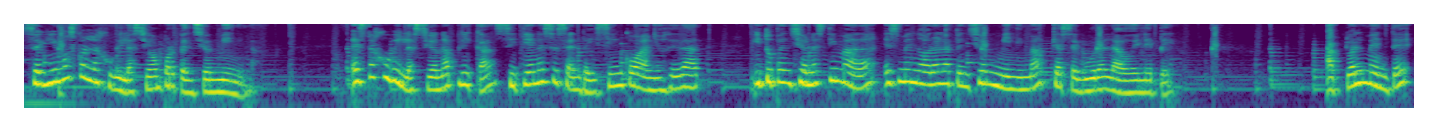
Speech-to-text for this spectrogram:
Seguimos con la jubilación por pensión mínima. Esta jubilación aplica si tienes 65 años de edad y tu pensión estimada es menor a la pensión mínima que asegura la ONP. Actualmente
